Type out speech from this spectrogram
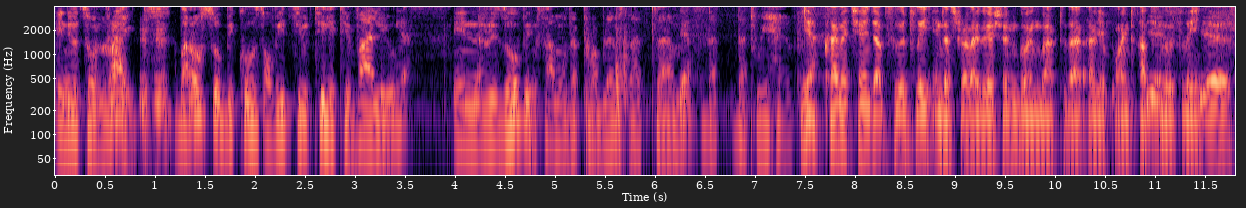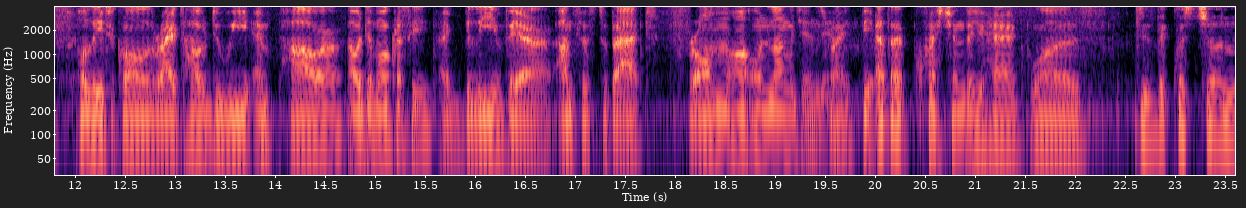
in its own right, but also because of its utility value Yes. In resolving some of the problems that um, Yes. that that we have. Yeah, climate change, absolutely. Industrialization, going back to that earlier point, absolutely. yes. Political, right? How do we empower our democracy? I believe there are answers to that from our own languages, right? The other question that you had was It is the question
